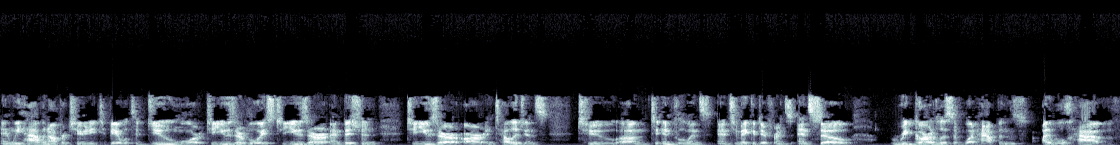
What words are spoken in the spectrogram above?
and we have an opportunity to be able to do more, to use our voice, to use our ambition, to use our, our intelligence to, um, to influence and to make a difference. And so regardless of what happens, I will have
